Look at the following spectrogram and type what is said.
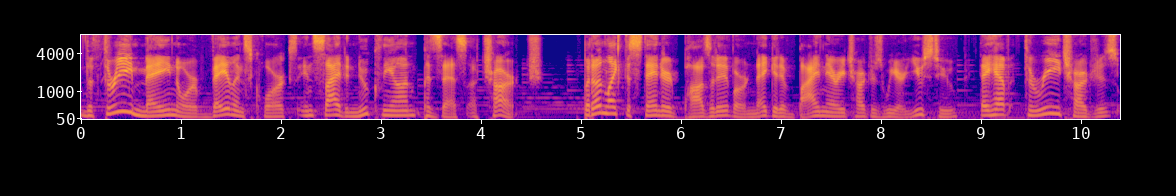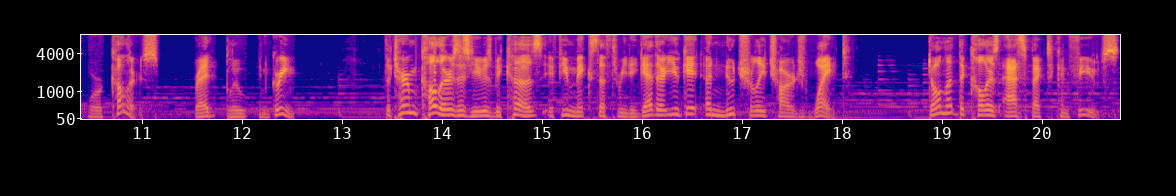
The three main or valence quarks inside a nucleon possess a charge. But unlike the standard positive or negative binary charges we are used to, they have three charges or colors red, blue, and green. The term colors is used because if you mix the three together, you get a neutrally charged white. Don't let the colors aspect confuse.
